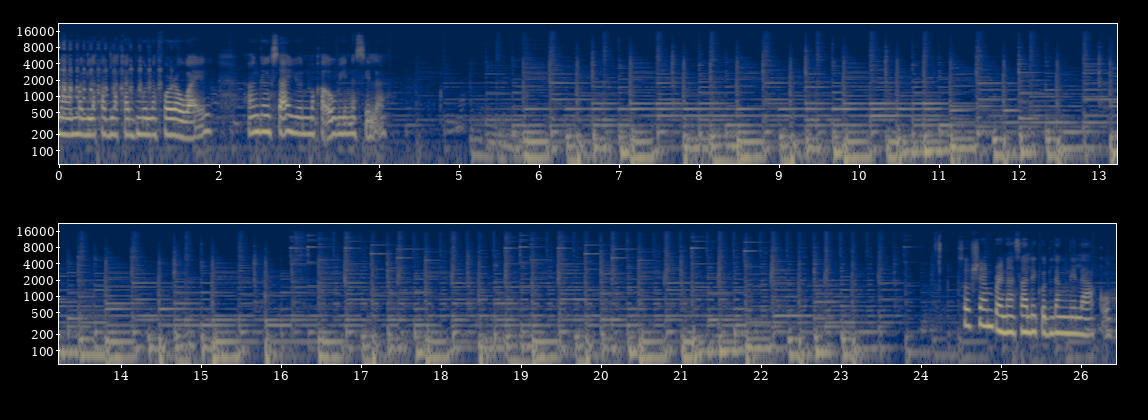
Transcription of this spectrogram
na maglakad-lakad muna for a while. Hanggang sa ayun, makauwi na sila. So, syempre, nasa likod lang nila ako.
